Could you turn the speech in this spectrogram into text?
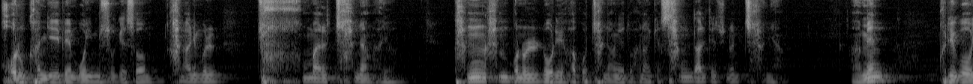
거룩한 예배 모임 속에서 하나님을 정말 찬양하여 단 한 번을 노래하고 찬양해도 하나님께 상달되시는 찬양. 아멘. 그리고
